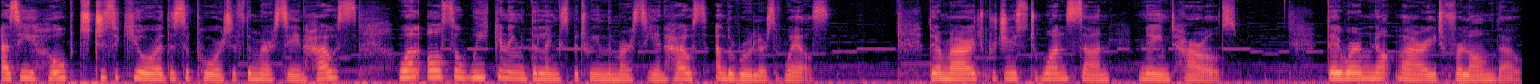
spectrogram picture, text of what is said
as he hoped to secure the support of the Mercian house while also weakening the links between the Mercian house and the rulers of Wales. Their marriage produced one son named Harold. They were not married for long, though.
